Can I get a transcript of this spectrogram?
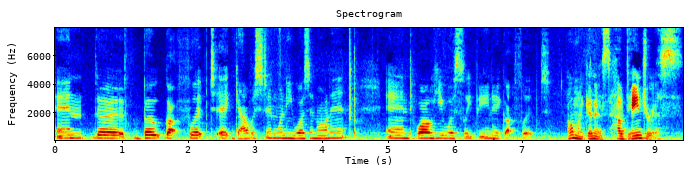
And the boat got flipped at Galveston when he wasn't on it. And while he was sleeping, it got flipped. Oh my goodness, how dangerous.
